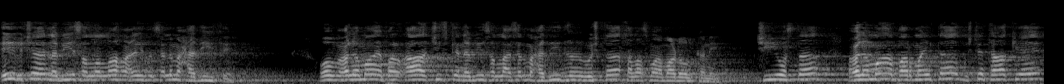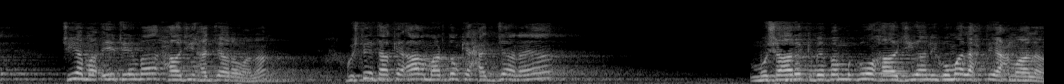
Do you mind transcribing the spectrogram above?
اے بچا نبی صلی اللہ علیہ وسلم حدیث ہے. وہ علماء پر آ چیز کے نبی صلی اللہ علیہ وسلم حدیث ہے گشتا خلاص ما ماڈول کنے. چی وستا علماء فرمائتا، گشتے تھا کہ چی ما اے ٹیم حاجی حجہ روانا گشتے تھا کہ آ مردوں کے حجہ نیا مشارک بے بمگو حاجیانی گما لحت اعمالا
